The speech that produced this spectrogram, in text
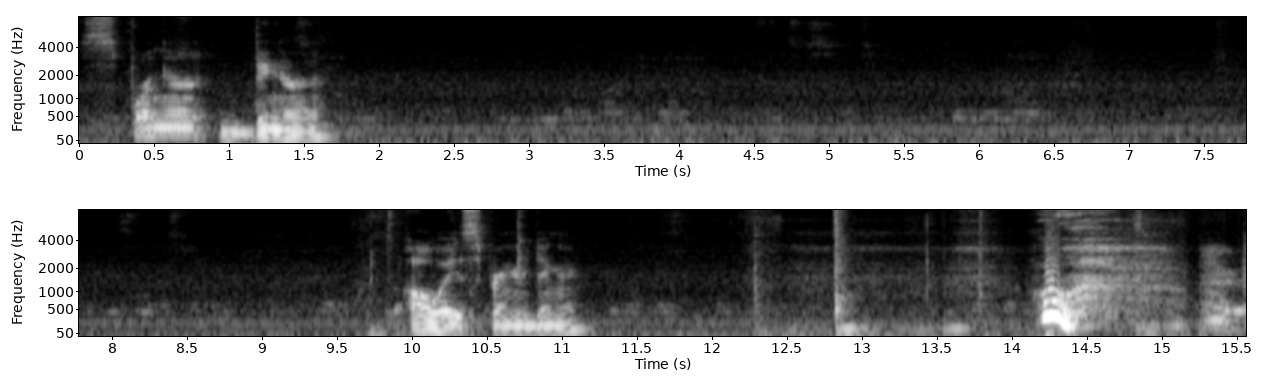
Springer Dinger. It's always Springer Dinger. Whew. All right.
